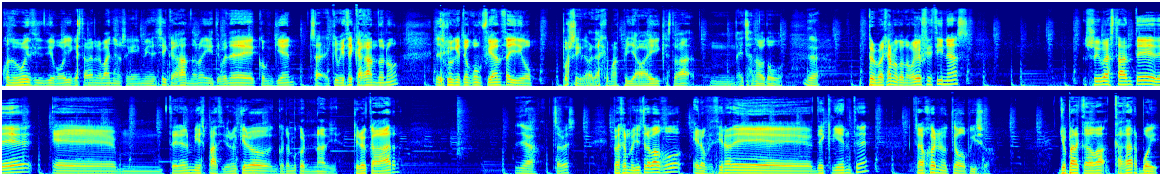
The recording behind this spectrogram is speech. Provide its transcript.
cuando voy y digo, oye, que estaba en el baño, no sé qué, y me dice, sí, cagando, ¿no? Y depende de con quién, o sea, el que me dice cagando, ¿no? Es con quien tengo confianza y digo, pues sí, la verdad es que me has pillado ahí, que estaba mm, echando todo. Ya. Pero, por ejemplo, cuando voy a oficinas, soy bastante de eh, tener mi espacio, no quiero encontrarme con nadie. Quiero cagar Ya. ¿sabes? Por ejemplo, yo trabajo en la oficina de, de cliente, trabajo en el octavo piso. Yo para caga- cagar voy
